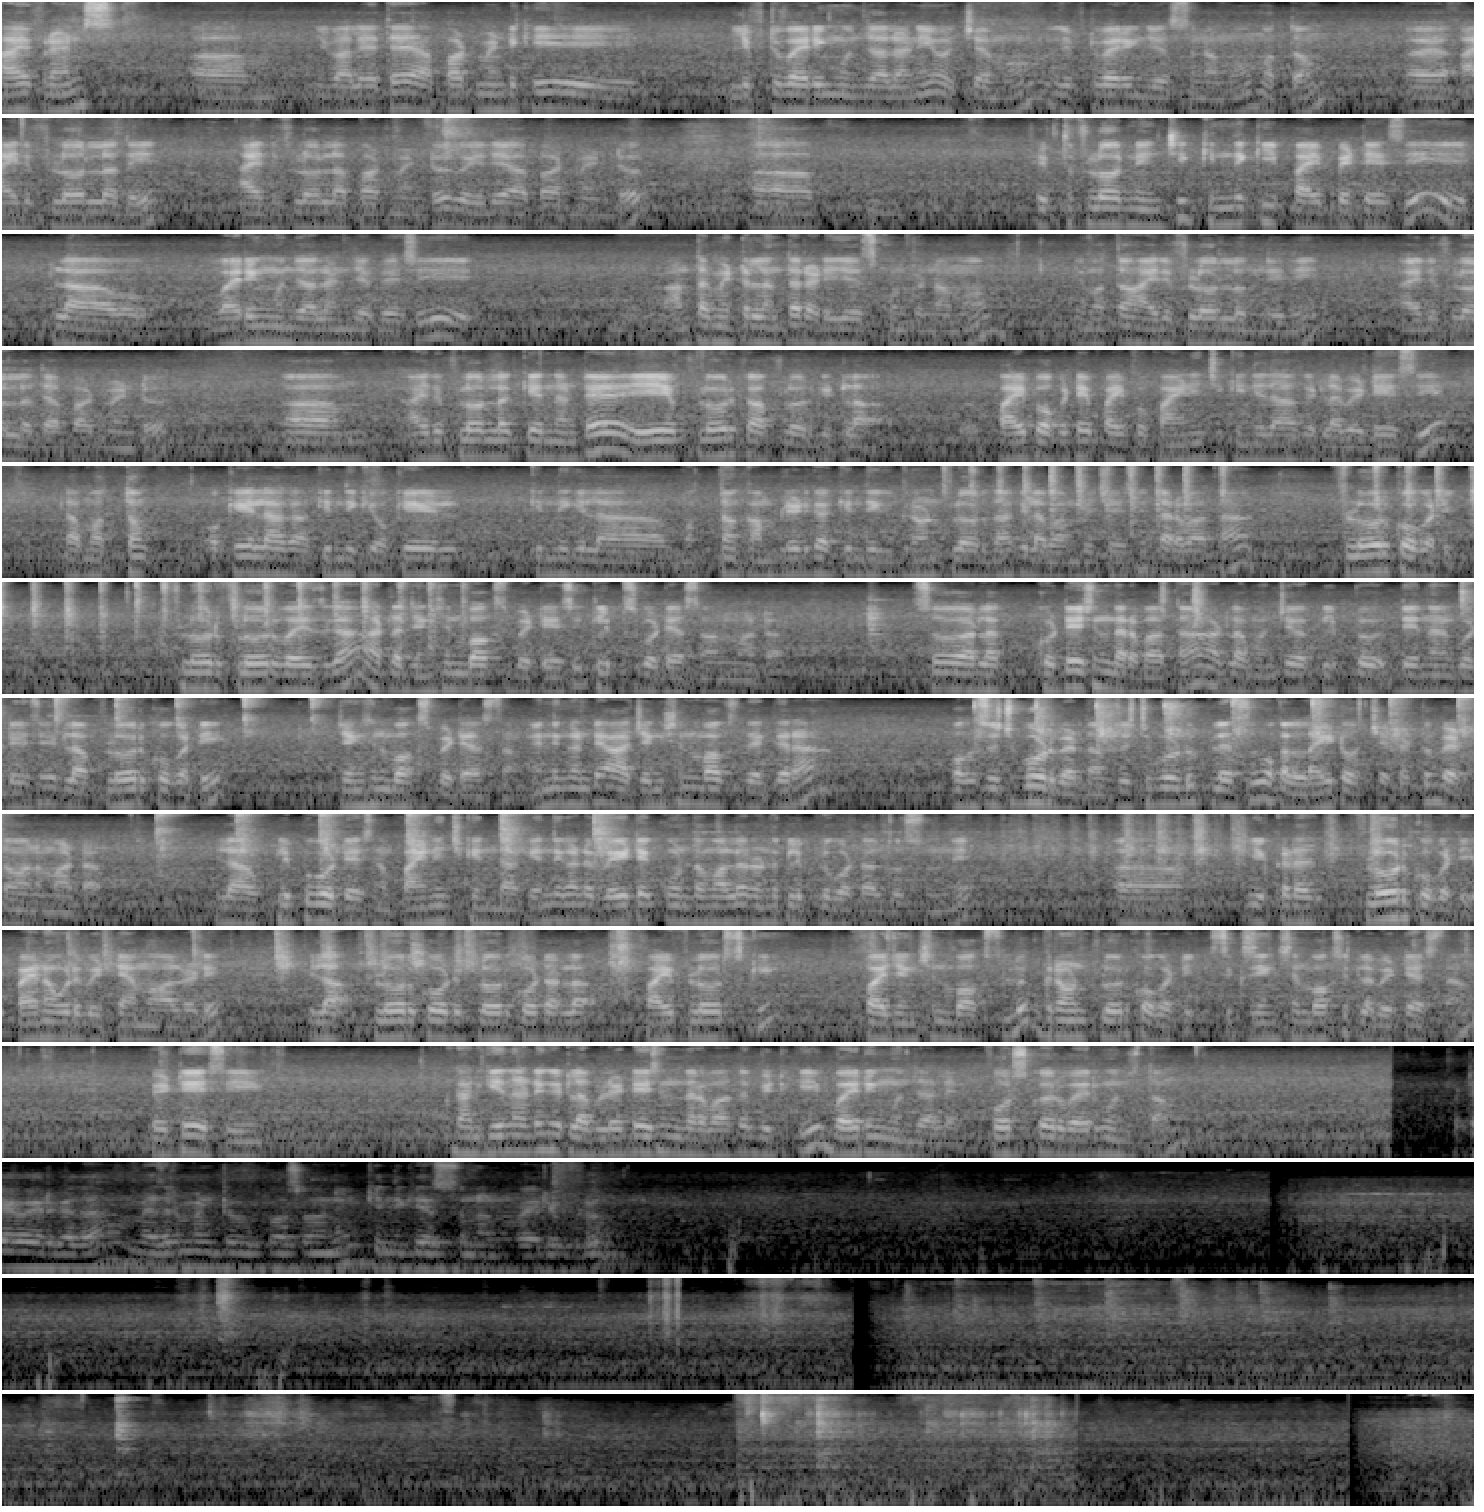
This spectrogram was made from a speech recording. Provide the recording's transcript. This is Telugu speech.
Hi friends. ఇవాళ అయితే అపార్ట్మెంట్కి లిఫ్ట్ వైరింగ్ ఉంచాలని వచ్చాము. లిఫ్ట్ వైరింగ్ చేస్తున్నాము మొత్తం. ఐదు ఫ్లోర్లది. ఐదు ఫ్లోర్ల అపార్ట్మెంటు ఇదే అపార్ట్మెంటు. ఫిఫ్త్ ఫ్లోర్ నుంచి కిందకి పైప్ పెట్టేసి ఇట్లా వైరింగ్ ఉంచాలని చెప్పేసి అంత మెటీరియల్ అంతా రెడీ చేసుకుంటున్నాము. ఇది మొత్తం ఐదు ఫ్లోర్లు ఉంది ఇది. ఐదు ఫ్లోర్లది అపార్ట్మెంటు. ఐదు ఫ్లోర్లకి ఏంటంటే ఏ ఫ్లోర్కి ఆ ఫ్లోర్కి ఇట్లా పైప్ ఒకటే పైపు పైనుంచి కింది దాకా ఇట్లా పెట్టేసి ఇట్లా మొత్తం ఒకేలాగా కిందికి ఒకే కిందికి ఇలా మొత్తం కంప్లీట్గా కిందికి గ్రౌండ్ ఫ్లోర్ దాకా ఇలా పంపించేసి తర్వాత ఫ్లోర్కి ఒకటి. ఫ్లోర్ ఫ్లోర్ వైజ్గా అట్లా జంక్షన్ బాక్స్ పెట్టేసి క్లిప్స్ కొట్టేస్తాం అనమాట సో అట్లా కొట్టేసిన తర్వాత అట్లా మంచిగా క్లిప్ దేని కొట్టేసి ఇట్లా ఫ్లోర్కి ఒకటి జంక్షన్ బాక్స్ పెట్టేస్తాం. ఎందుకంటే ఆ జంక్షన్ బాక్స్ దగ్గర ఒక స్విచ్ బోర్డు పెడతాం. స్విచ్ బోర్డు ప్లస్ ఒక లైట్ వచ్చేటట్టు పెడతాం అనమాట ఇలా క్లిప్ కొట్టేసినాం పైనుంచి కిందకి. ఎందుకంటే వెయిట్ ఎక్కువ ఉండటం వల్ల రెండు క్లిప్లు కొట్టాల్సి వస్తుంది. ఇక్కడ ఫ్లోర్కి ఒకటి పైన ఒకటి పెట్టాము ఆల్రెడీ. ఇలా ఫ్లోర్కి ఒకటి ఫ్లోర్ కోట్ అలా ఫైవ్ ఫ్లోర్స్కి ఫైవ్ జంక్షన్ బాక్సులు గ్రౌండ్ ఫ్లోర్కి ఒకటి సిక్స్ జంక్షన్ బాక్స్ ఇట్లా పెట్టేస్తాం. పెట్టేసి దానికి ఏంటంటే ఇట్లా పెట్టేసిన తర్వాత వీటికి వైరింగ్ ఉంచాలి. ఫోర్ స్క్వేర్ వైర్ ఉంచుతాం. ఒకటే వైర్ కదా మెజర్మెంట్ కోసమని కిందికి వేస్తున్నాను వైర్ ఇప్పుడు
